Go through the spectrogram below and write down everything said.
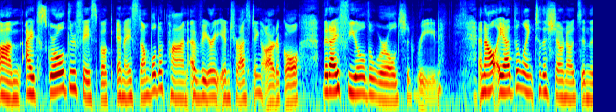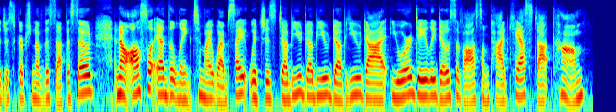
Um, I scrolled through Facebook and I stumbled upon a very interesting article that I feel the world should read. And I'll add the link to the show notes in the description of this episode. And I'll also add the link to my website, which is www.yourdailydoseofawesomepodcast.com.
